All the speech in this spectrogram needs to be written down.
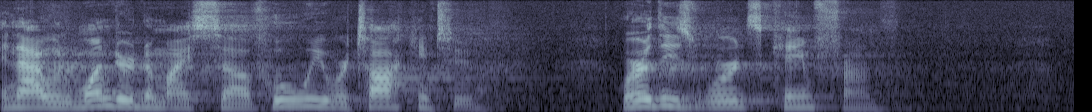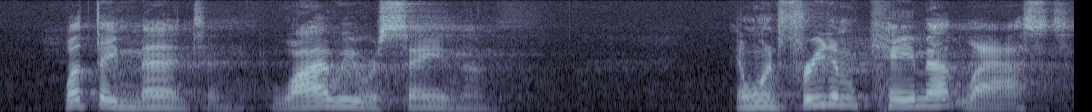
and I would wonder to myself who we were talking to, where these words came from, what they meant, and why we were saying them. And when freedom came at last,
